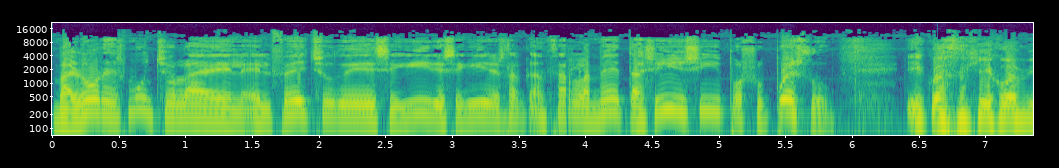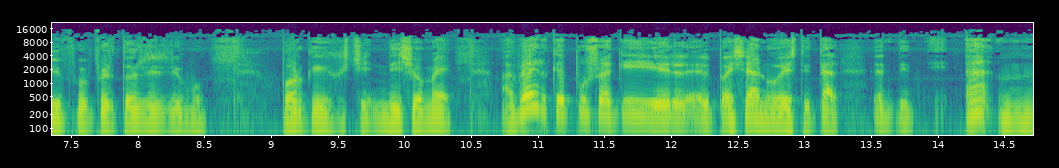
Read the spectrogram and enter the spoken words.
valores mucho la, el, fecho de seguir y seguir hasta alcanzar la meta, sí, sí, por supuesto, y cuando llegó a mí fue pertosísimo porque díxome, a ver qué puso aquí el, paisano este y tal eh, ah, mm,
